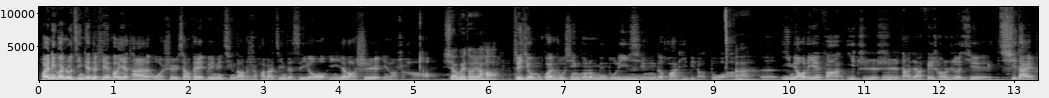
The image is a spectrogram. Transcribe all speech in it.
欢迎您关注今天的《天方夜谭》，我是向飞，为您请到的是华大基因的 CEO 尹烨老师。尹老师好，向飞同学好。最近我们关注新型冠状病毒的疫情的话题比较多啊，呃，疫苗的研发一直是大家非常热切期待着。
